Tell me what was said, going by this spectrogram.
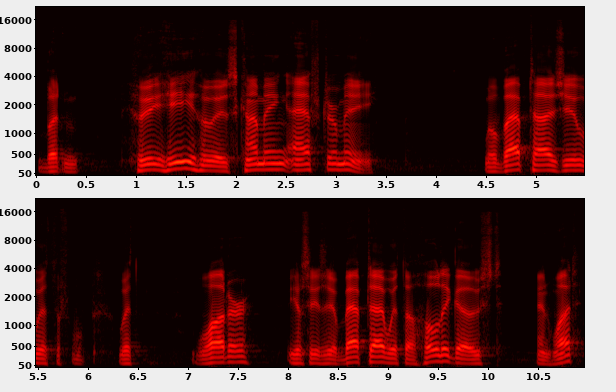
But he who is coming after me will baptize you with, with water. You'll see you're baptized with the Holy Ghost and what?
